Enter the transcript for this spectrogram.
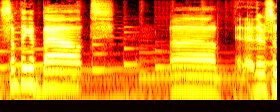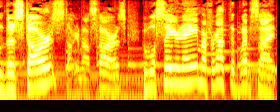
something about uh, there's some there's stars talking about stars who will say your name. I forgot the website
